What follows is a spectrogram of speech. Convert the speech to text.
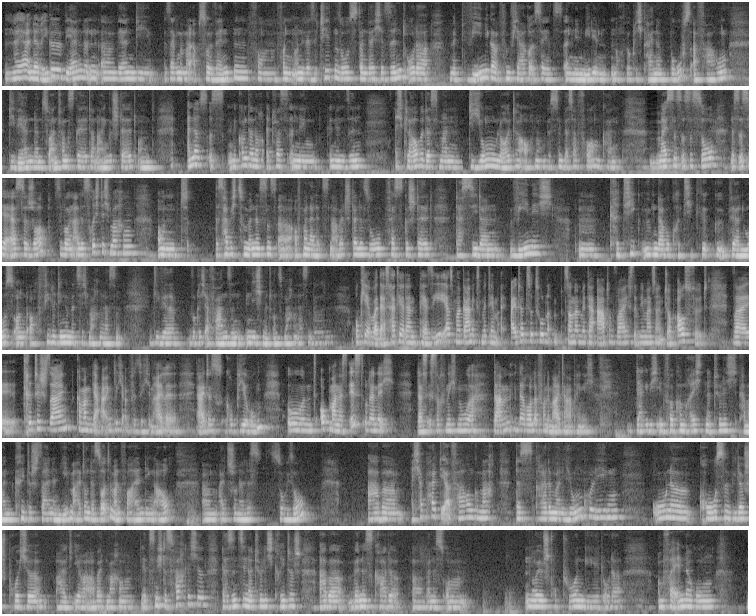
Naja, in der Regel werden, äh, werden die, sagen wir mal, Absolventen vom, von Universitäten, so es dann welche sind, oder mit weniger, fünf Jahre ist ja jetzt in den Medien noch wirklich keine Berufserfahrung, die werden dann zu Anfangsgehältern eingestellt. Und anders ist, mir kommt da noch etwas in den, in den Sinn, ich glaube, dass man die jungen Leute auch noch ein bisschen besser formen kann. Meistens ist es so, das ist ihr erster Job, sie wollen alles richtig machen und das habe ich zumindest äh, auf meiner letzten Arbeitsstelle so festgestellt, dass sie dann wenig ähm, Kritik üben, da wo Kritik geübt werden muss und auch viele Dinge mit sich machen lassen, die wir wirklich erfahren sind, nicht mit uns machen lassen würden. Okay, aber das hat ja dann per se erstmal gar nichts mit dem Alter zu tun, sondern mit der Art und Weise, wie man seinen Job ausfüllt. Weil kritisch sein kann man ja eigentlich an für sich in alle Altersgruppierungen. Und ob man es ist oder nicht, das ist doch nicht nur dann in der Rolle von dem Alter abhängig. Da gebe ich Ihnen vollkommen recht. Natürlich kann man kritisch sein in jedem Alter und das sollte man vor allen Dingen auch ähm, als Journalist sowieso. Aber ich habe halt die Erfahrung gemacht, dass gerade meine jungen Kollegen ohne große Widersprüche halt ihre Arbeit machen. Jetzt nicht das Fachliche, da sind sie natürlich kritisch, aber wenn es gerade, äh, wenn es um neue Strukturen geht oder um Veränderungen,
